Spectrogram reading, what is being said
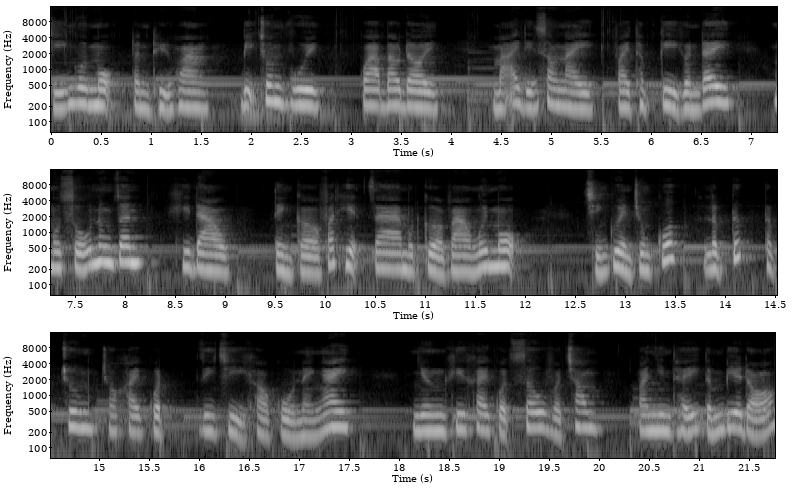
trí ngôi mộ Tuần Thủy Hoàng bị chôn vùi qua bao đời. Mãi đến sau này, vài thập kỷ gần đây, một số nông dân khi đào tình cờ phát hiện ra một cửa vào ngôi mộ. Chính quyền Trung Quốc lập tức tập trung cho khai quật di chỉ khảo cổ này ngay. Nhưng khi khai quật sâu vào trong và nhìn thấy tấm bia đó,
